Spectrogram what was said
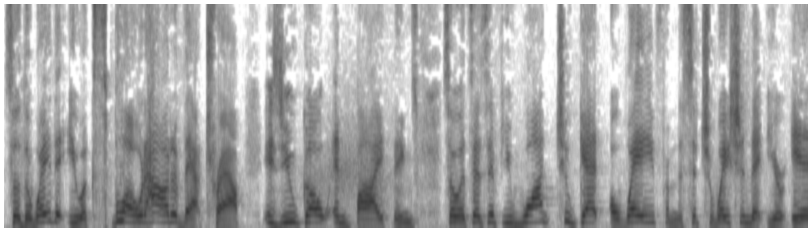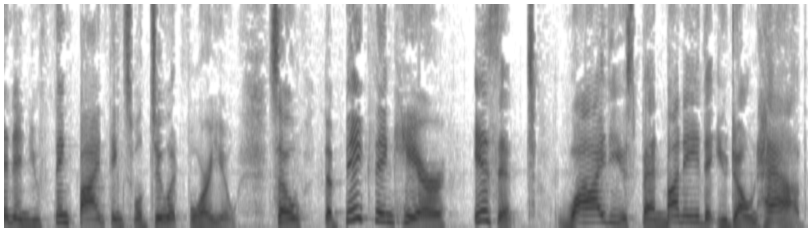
So the way that you explode out of that trap is you go and buy things. So it's as if you want to get away from the situation that you're in and you think buying things will do it for you. So the big thing here isn't why do you spend money that you don't have?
